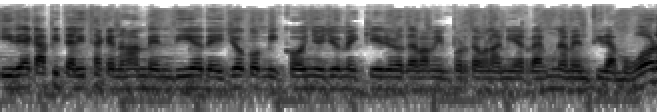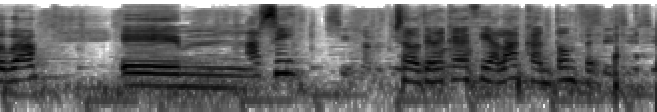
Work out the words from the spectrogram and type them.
idea capitalista que nos han vendido de yo con mi coño, yo me quiero y los demás me importa una mierda, es una mentira muy gorda. Eh, Ah, sí. sí, Se lo tienes que decir a Alaska entonces. Sí, sí, sí,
